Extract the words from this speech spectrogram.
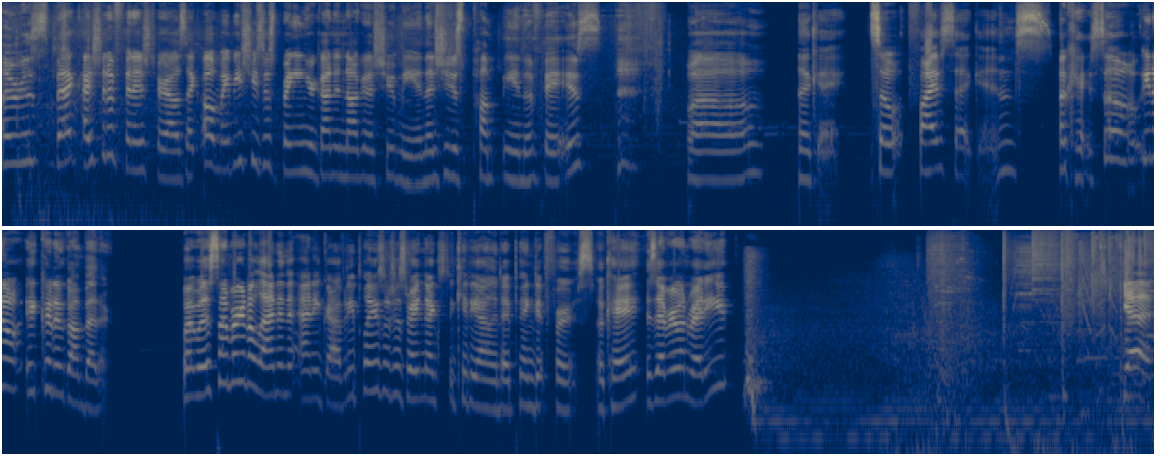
I respect. I should have finished her. I was like, oh, maybe she's just bringing her gun and not gonna shoot me. And then she just pumped me in the face. Wow. Okay. So five seconds. Okay. So, you know, it could have gone better. But this time we're gonna land in the anti-gravity place, which is right next to Kitty Island. I pinged it first. Okay. Is everyone ready? Yes.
